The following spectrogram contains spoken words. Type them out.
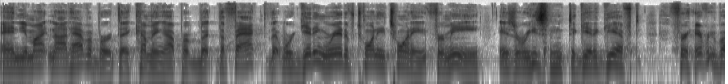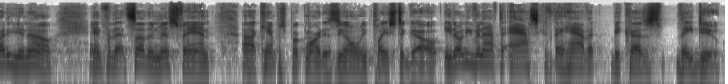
and you might not have a birthday coming up, but the fact that we're getting rid of 2020 for me is a reason to get a gift for everybody you know. And for that Southern Miss fan, uh, Campus Bookmart is the only place to go. You don't even have to ask if they have it because they do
